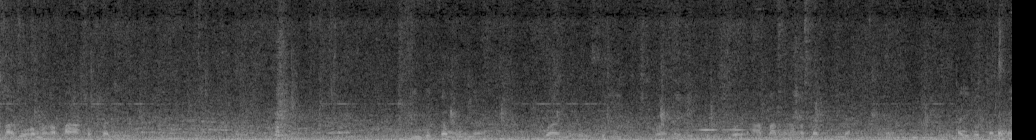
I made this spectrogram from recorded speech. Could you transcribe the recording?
Nangyari bago ka makapasok pa rin. Ikot ka muna. 1, 2, 3, 4, 5, 6, 7, 8, 4, apat, apat na pila. Talikot talaga.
